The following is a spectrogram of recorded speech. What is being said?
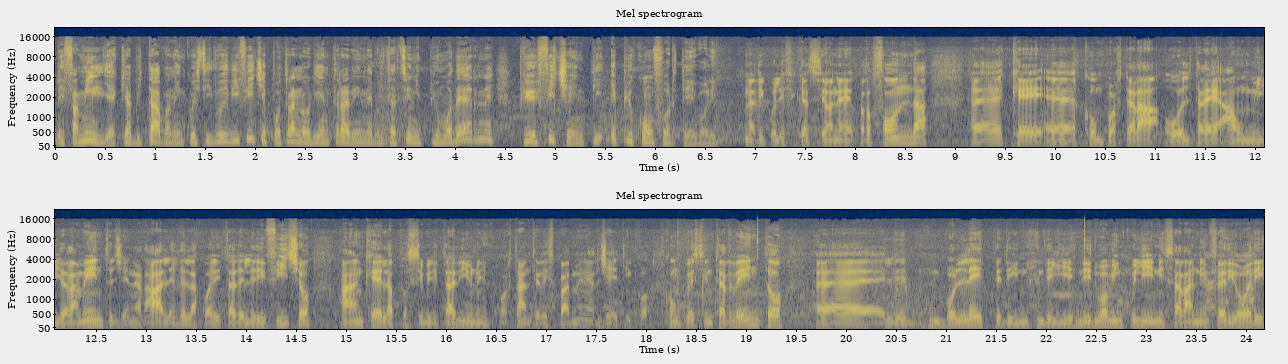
Le famiglie che abitavano in questi due edifici potranno rientrare in abitazioni più moderne, più efficienti e più confortevoli. Una riqualificazione profonda eh, che eh, comporterà, oltre a un miglioramento generale della qualità dell'edificio, anche la possibilità di un importante risparmio energetico. Con questo intervento eh, le bollette dei, degli, dei, nuovi inquilini saranno inferiori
